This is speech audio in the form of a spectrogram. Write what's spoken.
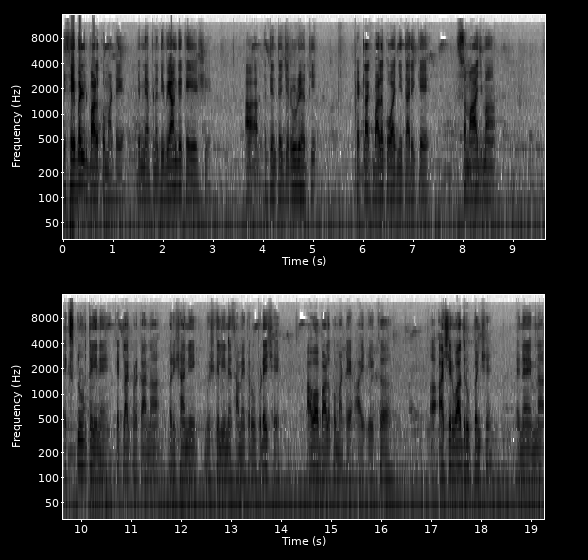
ડિસેબલ્ડ બાળકો માટે જેમને આપણે દિવ્યાંગ કહીએ છીએ, આ અત્યંત જરૂરી હતી. કેટલાક બાળકો આજની તારીખે સમાજમાં એક્સક્લુડ થઈને કેટલાક પ્રકારના પરેશાની, મુશ્કેલીને સામે કરવું પડે છે. આવા બાળકો માટે આ એક આશીર્વાદરૂપ પણ છે. એને એમના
